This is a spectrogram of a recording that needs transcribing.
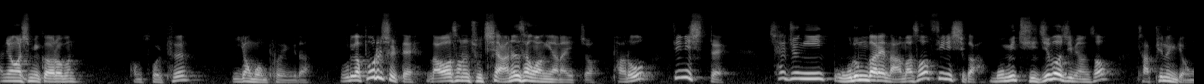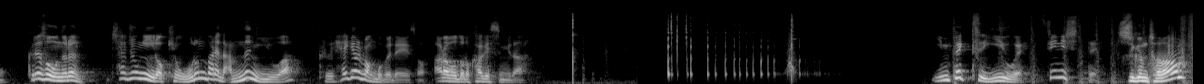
안녕하십니까 여러분. 범스골프 이경범 프로입니다. 우리가 볼을 칠 때 나와서는 좋지 않은 상황이 하나 있죠. 바로 피니시 때 체중이 오른발에 남아서 피니시가 몸이 뒤집어지면서 잡히는 경우. 그래서 오늘은 체중이 이렇게 오른발에 남는 이유와 그 해결 방법에 대해서 알아보도록 하겠습니다. 임팩트 이후에 피니시 때 지금처럼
